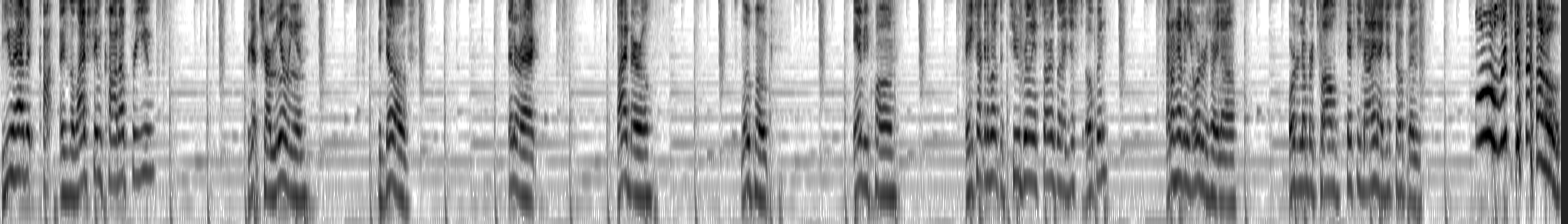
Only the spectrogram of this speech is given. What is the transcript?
Do you have it caught? Is the live stream caught up for you? We got Charmeleon. Kadove. Spinarak. Barrel. Slowpoke. Ambipom. Are you talking about the two brilliant stars that I just opened? I don't have any orders right now. Order number 1259, I just opened. Oh, let's go!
